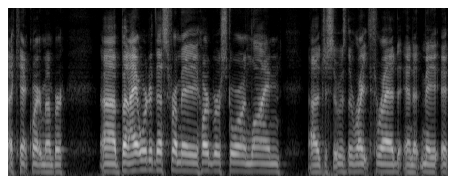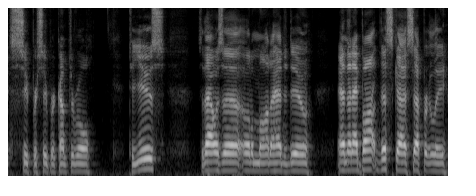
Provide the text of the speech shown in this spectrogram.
I can't quite remember. Uh, but I ordered this from a hardware store online. Uh, just it was the right thread, and it made it's super super comfortable to use. So that was a, a little mod I had to do, and then I bought this guy separately.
